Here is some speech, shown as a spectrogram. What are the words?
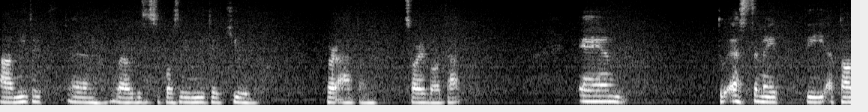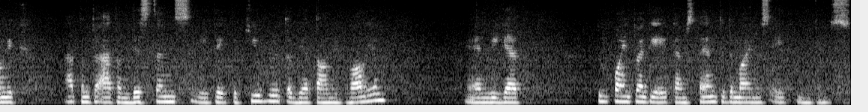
uh, meter, uh, well this is supposed to be meter cube per atom. Sorry about that. And to estimate the atomic atom to atom distance, we take the cube root of the atomic volume and we get 2.28 times 10 to the minus 8 meters.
